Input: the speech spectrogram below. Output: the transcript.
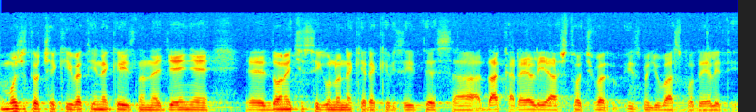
možete očekivati neke iznenađenje, e, doneće sigurno neke rekvizite sa Dakar Elija što će između vas podeliti.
